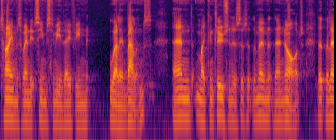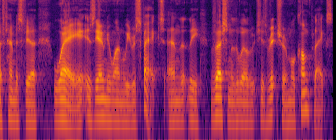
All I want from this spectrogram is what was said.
times when it seems to me they've been well in balance, and my conclusion is that at the moment they're not, that the left hemisphere way is the only one we respect, and that the version of the world which is richer and more complex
